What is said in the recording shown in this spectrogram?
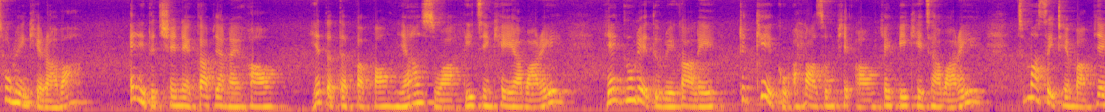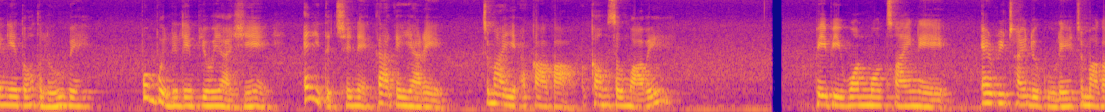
ထုတ်လွှင့်ခဲ့တာပါအဲ့ဒီတချင်းနဲ့ကပြနိုင်အောင်ရက်သက်သက်ပတ်ပေါင်းများစွာလေ့ကျင့်ခဲ့ရပါတယ်ရိုက်ကူးတဲ့သူတွေကလည်းတကယ့်ကိုအလှဆုံးဖြစ်အောင်ရိုက်ပေးခဲ့ကြပါတယ်ကျမစိတ်ထဲမှာပြန်ငယ်သွားသလိုပဲပွန့်ပွန့်လင်းလင်းပြောရရင်အဲ့ဒီတချင်းနဲ့ကခဲ့ရတဲ့ကျမရဲ့အကကအကောင်းဆုံးပါပဲ baby one more time နဲ့ every time တို့ကိုလည်းကျမက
